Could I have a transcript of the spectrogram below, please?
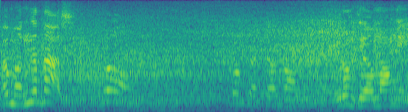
Oh, mboten ngertos? Durung. Durung diomongi. Durung diomongi.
